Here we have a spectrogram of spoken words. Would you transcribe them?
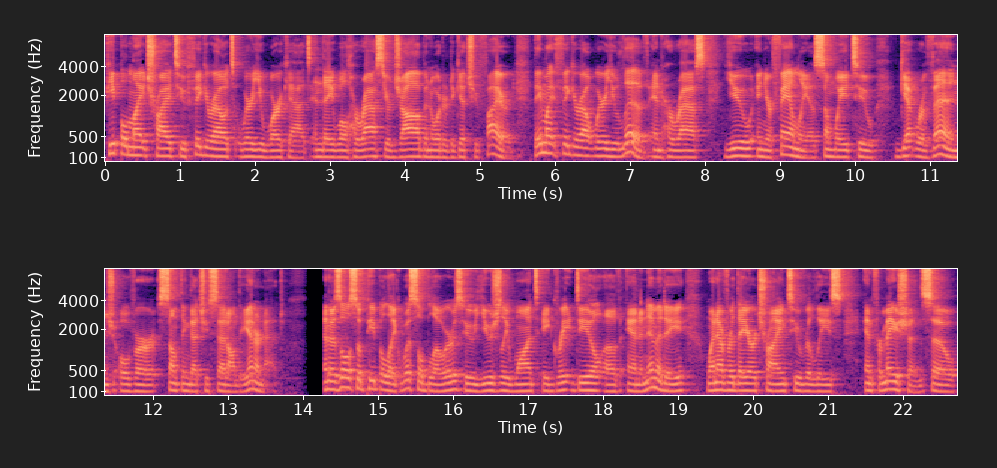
people might try to figure out where you work at and they will harass your job in order to get you fired. They might figure out where you live and harass you and your family as some way to get revenge over something that you said on the internet. And there's also people like whistleblowers who usually want a great deal of anonymity whenever they are trying to release information. So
